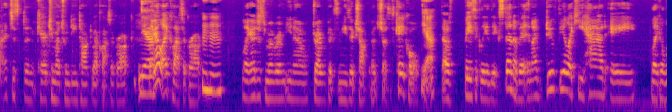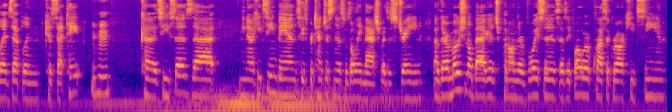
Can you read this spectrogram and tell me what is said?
I just didn't care too much when Dean talked about classic rock. Yeah. Like I like classic rock. mm-hmm. Like I just remember him, you know, driver picks the music, shot uh, shuts his K hole. Yeah. That was basically the extent of it, and I do feel like he had a like a Led Zeppelin cassette tape Mm-hmm. Because he says that you know he'd seen bands whose pretentiousness was only matched by the strain of their emotional baggage put on their voices. As a follower of classic rock, he'd seen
